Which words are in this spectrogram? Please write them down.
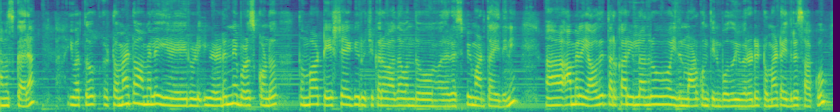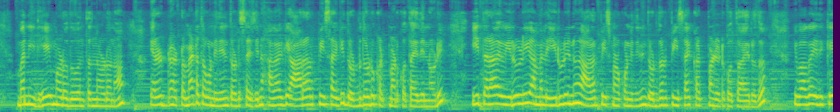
ನಮಸ್ಕಾರ. ಇವತ್ತು ಟೊಮ್ಯಾಟೊ ಆಮೇಲೆ ಈರುಳ್ಳಿ ಇವೆರಡನ್ನೇ ಬಳಸ್ಕೊಂಡು ತುಂಬ ಟೇಸ್ಟಿಯಾಗಿ ರುಚಿಕರವಾದ ಒಂದು ರೆಸಿಪಿ ಮಾಡ್ತಾ ಇದ್ದೀನಿ. ಆಮೇಲೆ ಯಾವುದೇ ತರಕಾರಿ ಇಲ್ಲಾಂದರೂ ಇದನ್ನು ಮಾಡ್ಕೊಂಡು ತಿನ್ಬೋದು. ಇವೆರಡೇ ಟೊಮ್ಯಾಟೊ ಇದ್ದರೆ ಸಾಕು. ಬನ್ನಿ ಇದು ಹೇಗೆ ಮಾಡೋದು ಅಂತ ನೋಡೋಣ. ಎರಡು ಟೊಮ್ಯಾಟೊ ತೊಗೊಂಡಿದ್ದೀನಿ, ದೊಡ್ಡ ಸೈಜಿನ ಹಾಗಾಗಿ ಆರು ಪೀಸ್ ಆಗಿ ದೊಡ್ಡ ದೊಡ್ಡ ಕಟ್ ಮಾಡ್ಕೊತಾ ಇದ್ದೀನಿ ನೋಡಿ. ಈ ಥರ ಈರುಳ್ಳಿ, ಆಮೇಲೆ ಈರುಳ್ಳಿನೂ ಆರಾರು ಪೀಸ್ ಮಾಡ್ಕೊಂಡಿದ್ದೀನಿ. ದೊಡ್ಡ ದೊಡ್ಡ ಪೀಸಾಗಿ ಕಟ್ ಮಾಡಿ ಇಟ್ಕೋತಾ ಇರೋದು. ಇವಾಗ ಇದಕ್ಕೆ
